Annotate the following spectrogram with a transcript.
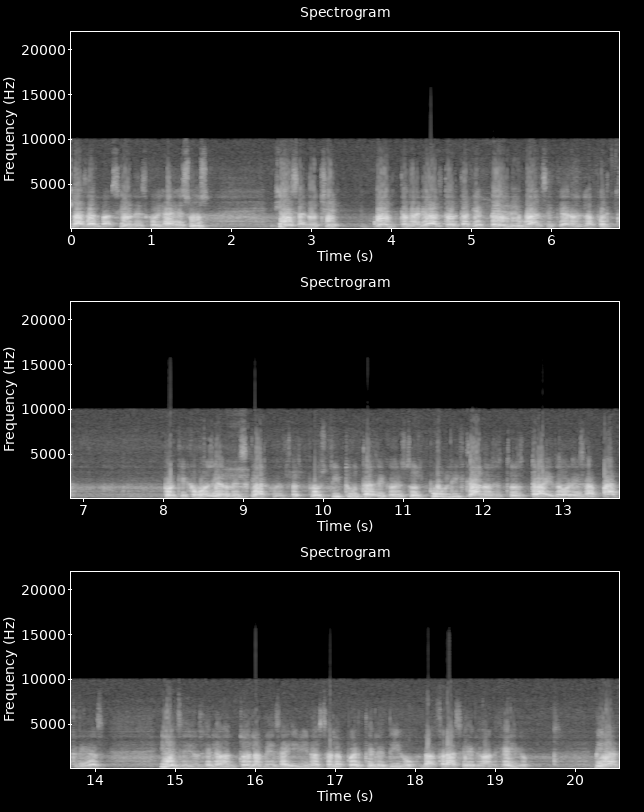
la salvación, escogió a Jesús. Y esa noche cuenta María Altorta que Pedro y Juan se quedaron en la puerta porque cómo se iban a mezclar con estas prostitutas y con estos publicanos, estos traidores, apátridas. Y el Señor se levantó de la mesa y vino hasta la puerta y les dijo la frase del Evangelio. Mira,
